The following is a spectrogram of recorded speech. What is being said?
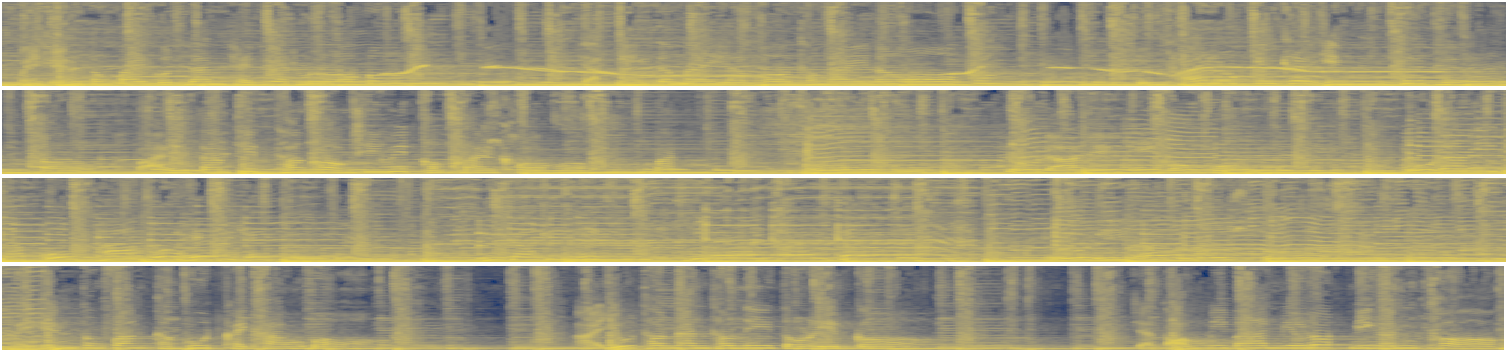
ไม่เห็นต้องไปกดดันให้เดือดร้อนอยากมีแต่ไม่อยากพอทำไมนอสุดท้ายเรากินแค่อิ่มเพื่อเดินต่อไปตามทิศทางของชีวิตของใครของมัน ฟังคำพูดใครเขาบอก อายุเท่านั้นเท่านี้ต้องรีบก่อนจะต้องมีบ้านมีรถมีเงินทอง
